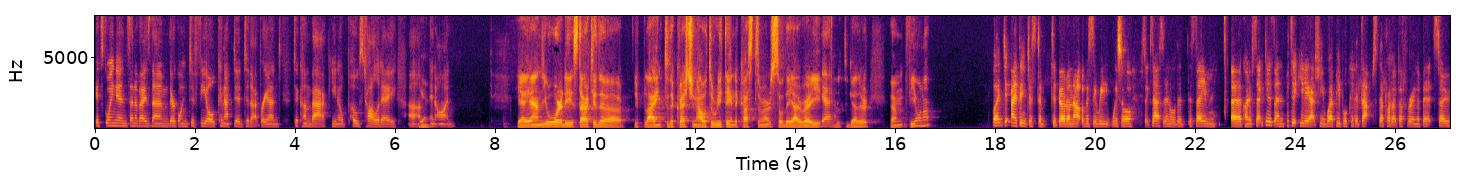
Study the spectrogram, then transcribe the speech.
it's going to incentivize them they're going to feel connected to that brand to come back you know post holiday um, yeah. and on yeah, and you already started uh, replying to the question how to retain the customers, so they are very yeah. tied together. Um, Fiona. Well, I think just to, to build on that, obviously we we saw success in all the, the same uh, kind of sectors, and particularly actually where people could adapt their product offering a bit. So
